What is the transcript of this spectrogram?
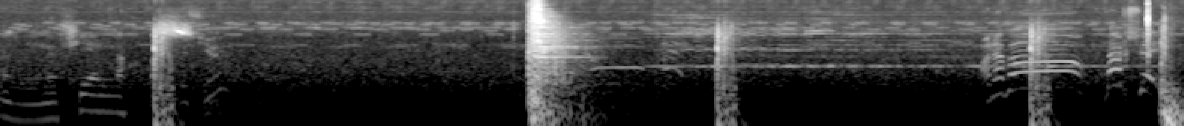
Also wir marschieren nach Osten. En avant Marchez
